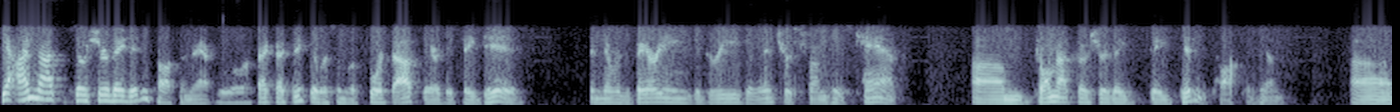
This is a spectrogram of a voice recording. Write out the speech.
Yeah, I'm not so sure they didn't talk to Matt Rhule. In fact, I think there were some reports out there that they did, and there was varying degrees of interest from his camp. Um, so I'm not so sure they they didn't talk to him. Uh,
